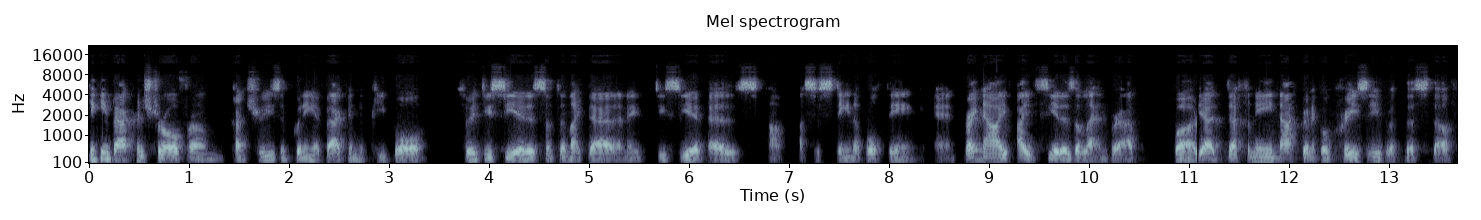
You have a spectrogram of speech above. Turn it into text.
taking back control from countries and putting it back in the people. So I do see it as something like that, and I do see it as um, a sustainable thing. And right now, I, I see it as a land grab. But yeah, definitely not going to go crazy with this stuff.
